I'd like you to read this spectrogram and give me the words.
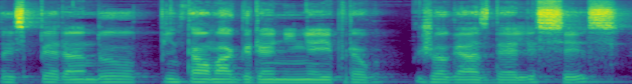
Tô esperando pintar uma graninha aí eu jogar as DLCs.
